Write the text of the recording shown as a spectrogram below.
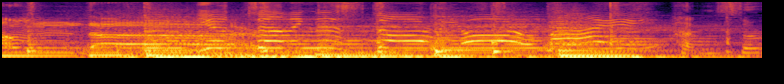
found. You're telling the story, or am I? I'm sorry.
